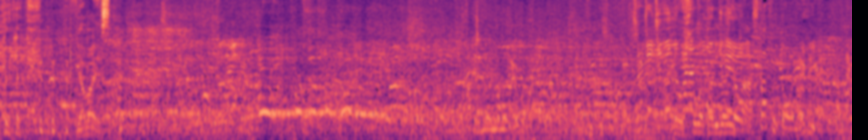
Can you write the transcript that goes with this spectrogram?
やばいです、でも人が足りない。んで。スタッフとレフリーが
